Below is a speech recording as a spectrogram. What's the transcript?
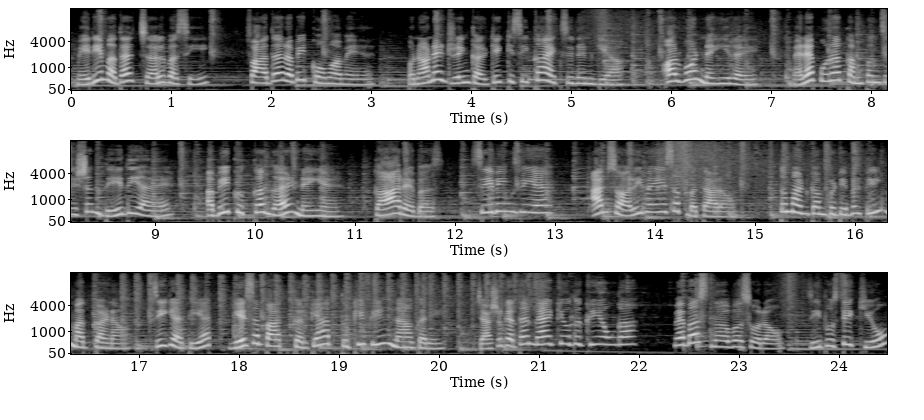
मेरी मदर चल बसी फादर अभी कोमा में है। उन्होंने ड्रिंक करके किसी का एक्सीडेंट किया। और वो नहीं रहे। मैंने पूरा कंपनसेशन दे दिया है। अभी खुद का घर नहीं है। कार है बस। सेविंग्स भी है। आई एम सॉरी मैं ये सब बता रहा हूँ। तुम अनकम्फर्टेबल फील मत करना। जी कहती है, ये सब बात करके आप दुखी फील ना करें। जाशु कहता है, मैं क्यों दुखी होऊँगा? मैं बस नर्वस हो रहा हूँ। जी पूछती क्यों?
